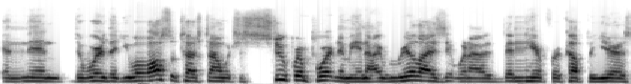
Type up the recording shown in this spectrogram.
And then the word that you also touched on, which is super important to me, and I realized it when I've been here for a couple years.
